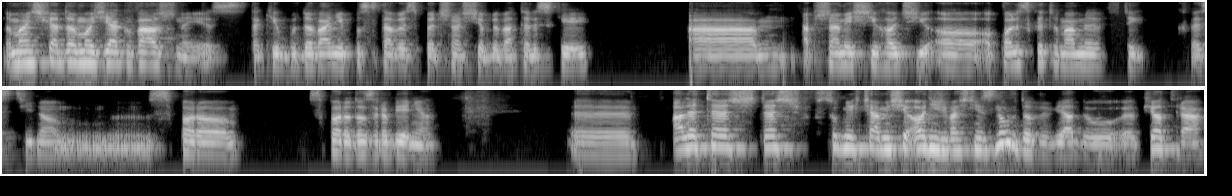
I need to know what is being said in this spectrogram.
no mam świadomość, jak ważne jest takie budowanie postawy społeczności obywatelskiej A, a przynajmniej jeśli chodzi o, o Polskę, to mamy w tej kwestii no, sporo, sporo do zrobienia. Y, ale też, też w sumie chciałam się odnieść właśnie znów do wywiadu y, Piotra,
